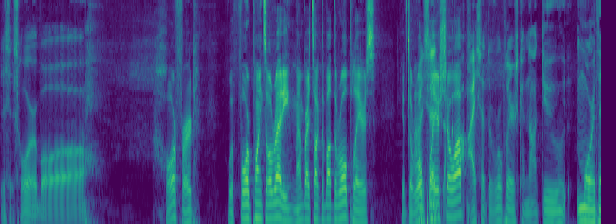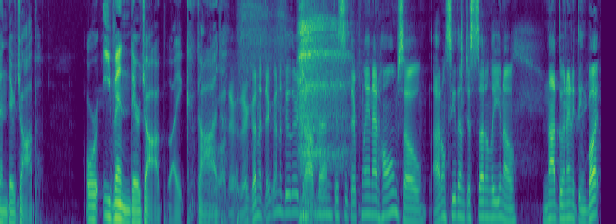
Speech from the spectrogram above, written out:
This is horrible. Horford with four points already. Remember, I talked about the role players. If the role I said- players show up, I said the role players cannot do more than their job, or even their job. Like God, well, they're they're gonna they're gonna do their job. Then this is they're playing at home, so I don't see them just suddenly, you know, not doing anything. But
